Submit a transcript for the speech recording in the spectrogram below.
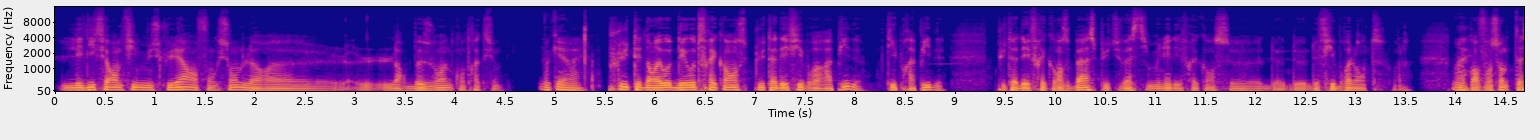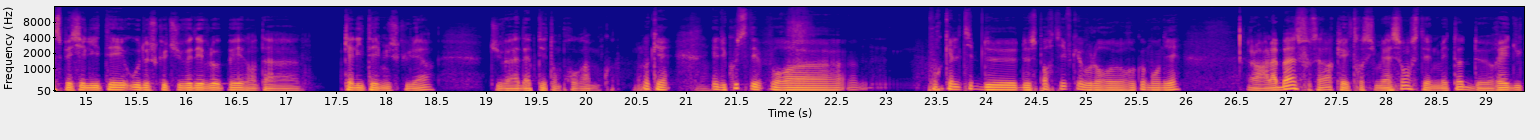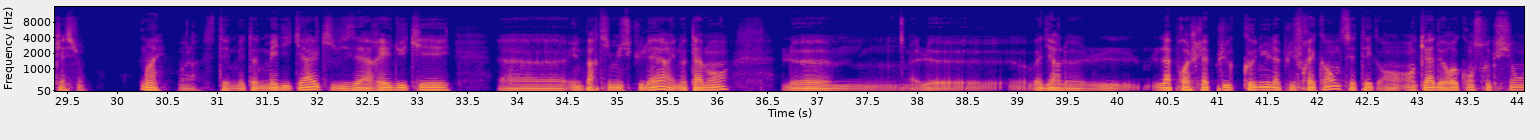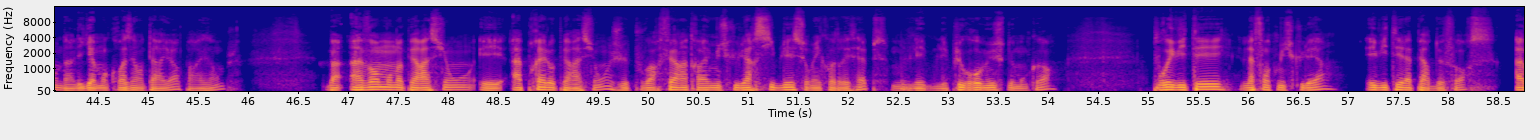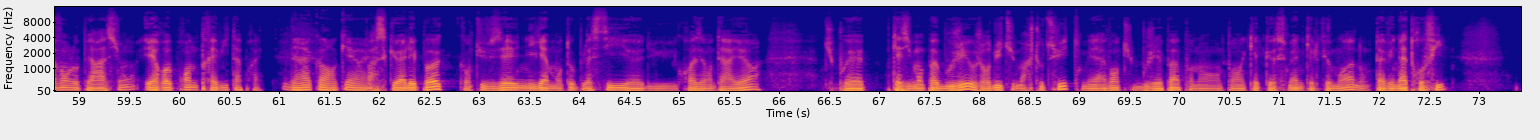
les différentes fibres musculaires en fonction de leur euh, leurs besoins de contraction. Ok, ouais. Plus tu es dans des hautes fréquences, plus tu as des fibres rapides, type rapide. Plus tu as des fréquences basses, plus tu vas stimuler des fréquences euh, de, de, de fibres lentes. Voilà. Donc en fonction de ta spécialité ou de ce que tu veux développer dans ta qualité musculaire, tu vas adapter ton programme. Quoi. Ok. Et du coup, c'était pour euh, pour quel type de, de sportif que vous le recommandiez? Alors à la base, il faut savoir que l'électrostimulation, c'était une méthode de rééducation. Ouais. Voilà, c'était une méthode médicale qui visait à rééduquer euh, une partie musculaire et notamment le, le on va dire le l'approche la plus connue, la plus fréquente, c'était en, en, cas de reconstruction d'un ligament croisé antérieur, par exemple. Ben, avant mon opération et après l'opération, je vais pouvoir faire un travail musculaire ciblé sur mes quadriceps, les, les plus gros muscles de mon corps, pour éviter la fonte musculaire, éviter la perte de force avant l'opération et reprendre très vite après. D'accord, ok. Ouais. Parce qu'à l'époque, quand tu faisais une ligamentoplastie euh, du croisé antérieur, tu pouvais quasiment pas bouger. Aujourd'hui, tu marches tout de suite, mais avant, tu bougeais pas pendant pendant quelques semaines, quelques mois. Donc, tu avais une atrophie.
